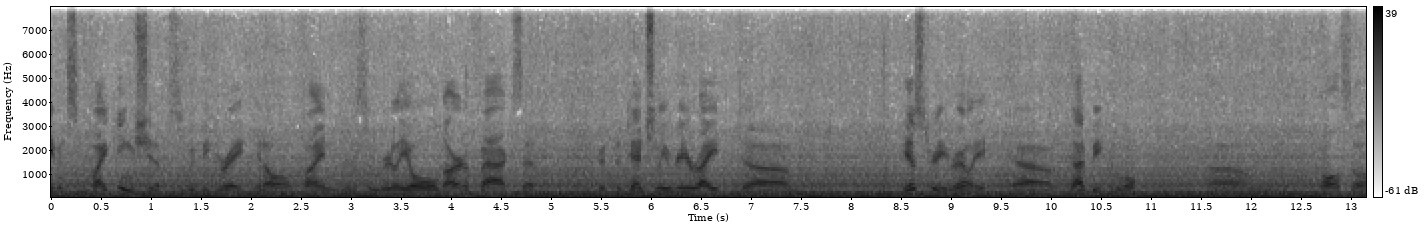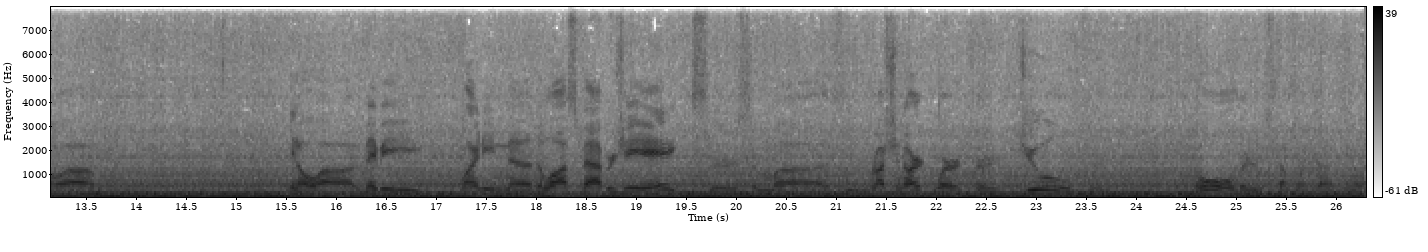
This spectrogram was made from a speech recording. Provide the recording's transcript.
even some Viking ships would be great. You know, find some really old artifacts that could potentially rewrite uh, history. Really, uh, that'd be cool. Um, also um, you know, uh, maybe finding uh, the lost Fabergé eggs or some, uh, some Russian artwork or jewels or gold or stuff like that. You know,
